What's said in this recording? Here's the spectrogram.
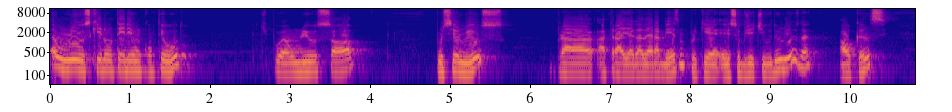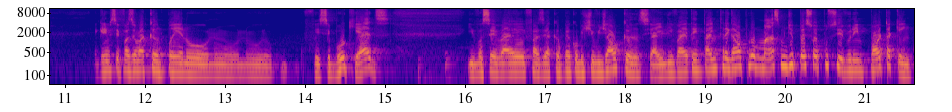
É um Reels que não tem nenhum conteúdo. Tipo, é um Reels só por ser Reels. Pra atrair a galera mesmo, porque é esse o objetivo do Reels, né? Alcance. É que nem você fazer uma campanha no, no, no Facebook, Ads, e você vai fazer a campanha com o objetivo de alcance. Aí ele vai tentar entregar para o máximo de pessoa possível, não importa quem.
